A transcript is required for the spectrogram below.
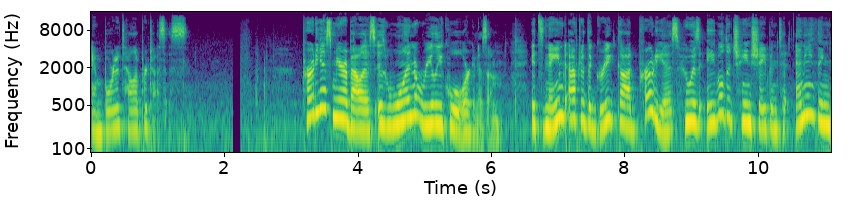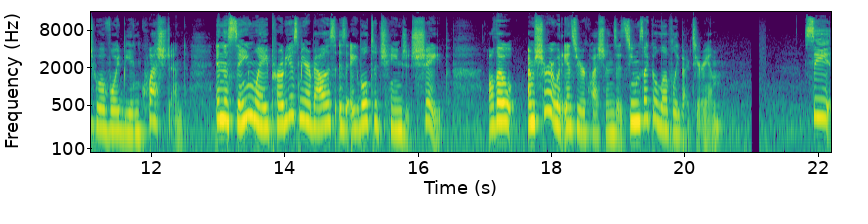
and Bordetella pertussis. Proteus mirabilis is one really cool organism. It's named after the Greek god Proteus, who was able to change shape into anything to avoid being questioned. In the same way, Proteus mirabilis is able to change its shape. Although I'm sure it would answer your questions, it seems like a lovely bacterium. See,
